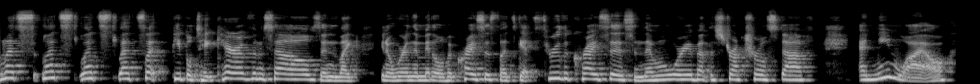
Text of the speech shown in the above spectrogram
let's let's let's let's let people take care of themselves and like you know we're in the middle of a crisis let's get through the crisis and then we'll worry about the structural stuff. And meanwhile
